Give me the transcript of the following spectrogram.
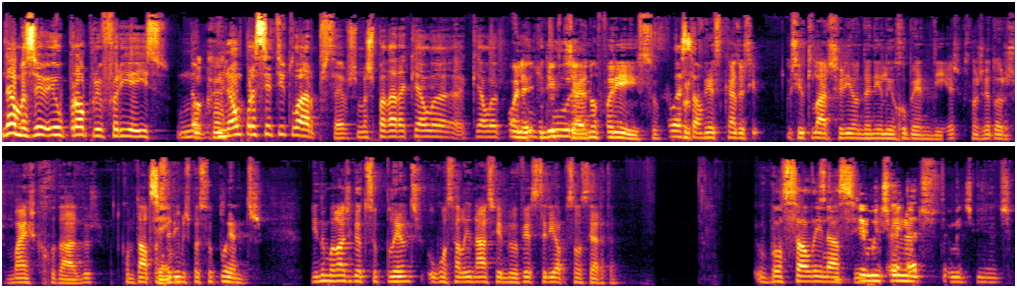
Não, mas eu, eu próprio faria isso. Não, Ok. não para ser titular, percebes? Mas para dar aquela, aquela Olha, eu digo já, eu não faria isso. Seleção. Porque nesse caso os ti- os titulares seriam Danilo e Rubén Dias, que são jogadores mais que rodados. Como tal, Sim. passaríamos para suplentes. E numa lógica de suplentes, o Gonçalo Inácio, a meu ver, seria a opção certa. O Gonçalo Inácio Tem muitos eh, eh, minutos. Tem muitos minutos.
